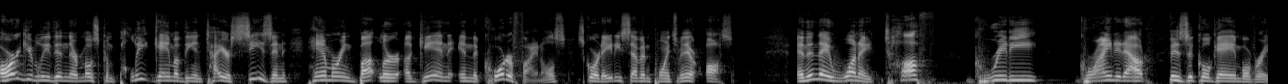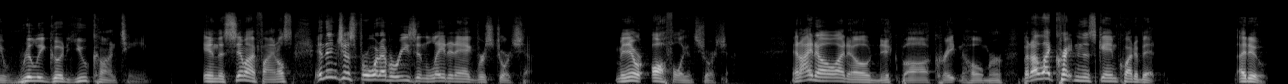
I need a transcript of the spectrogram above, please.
arguably then their most complete game of the entire season, hammering Butler again in the quarterfinals, scored 87 points. I mean, they were awesome. And then they won a tough, gritty, grinded out physical game over a really good UConn team in the semifinals. And then just for whatever reason, laid an egg versus Georgetown. I mean, they were awful against Georgetown. And I know, I know, Nick Bahe, Creighton Homer, but I like Creighton in this game quite a bit. I do.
